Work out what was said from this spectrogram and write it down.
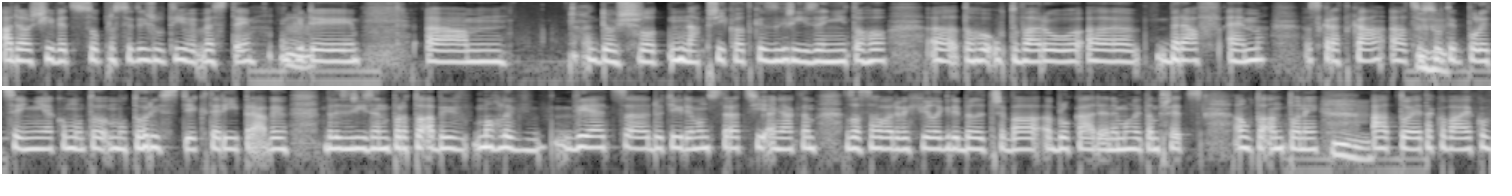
A další věc jsou prostě ty žluté vesty, mm. kdy um, došlo například ke zřízení toho, eh, toho útvaru eh, BRAF M, zkrátka, eh, co mm-hmm. jsou mhm. ty policejní jako moto, motoristi, který právě byli zřízen proto, aby mohli věc do těch demonstrací a nějak tam zasahovat ve chvíli, kdy byly třeba blokády, nemohli tam přijet auta Antony. Mm-hmm. A to je taková jako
